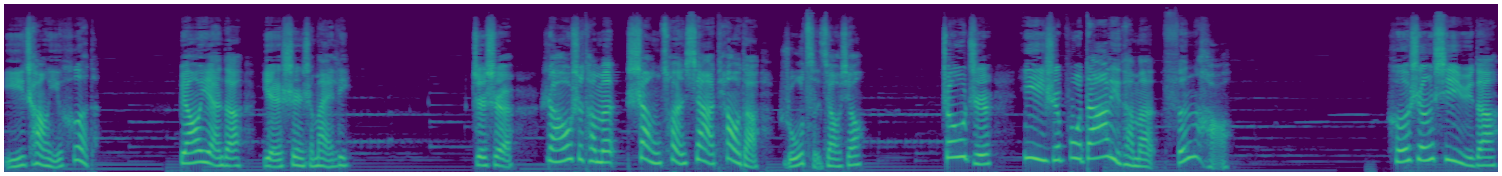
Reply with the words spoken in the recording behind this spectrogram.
一唱一和的，表演的也甚是卖力。只是饶是他们上蹿下跳的如此叫嚣，周芷一时不搭理他们分毫，和声细语的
